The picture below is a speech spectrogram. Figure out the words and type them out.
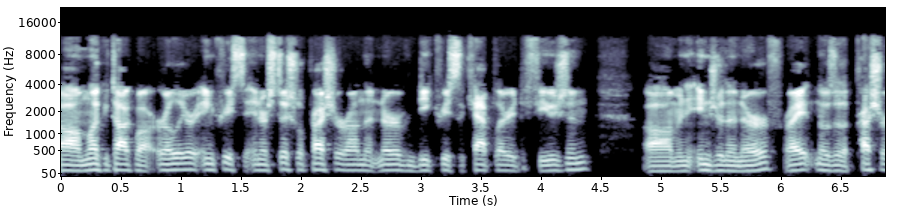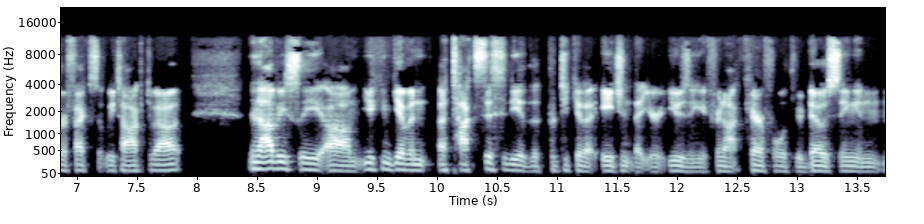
Um, like we talked about earlier, increase the interstitial pressure around the nerve and decrease the capillary diffusion um, and injure the nerve, right? And those are the pressure effects that we talked about. And obviously, um, you can give an, a toxicity of the particular agent that you're using if you're not careful with your dosing, and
